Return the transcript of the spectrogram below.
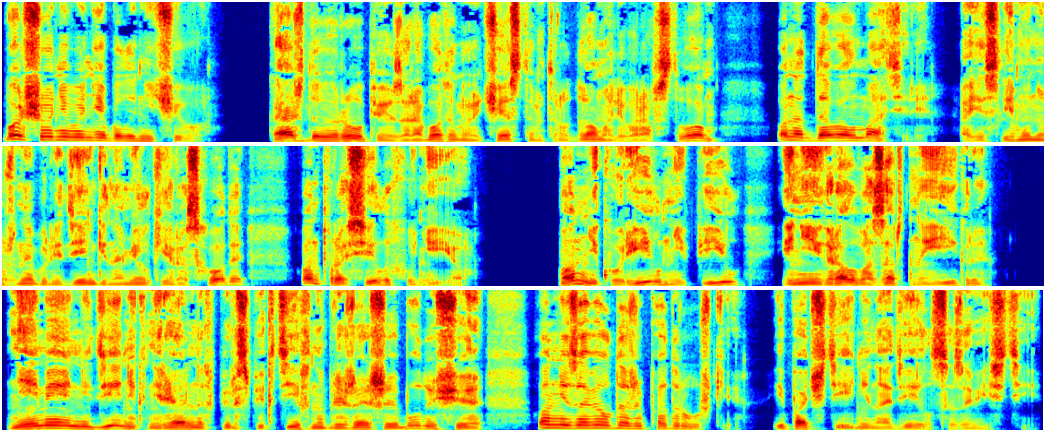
Больше у него не было ничего. Каждую рупию, заработанную честным трудом или воровством, он отдавал матери, а если ему нужны были деньги на мелкие расходы, он просил их у нее. Он не курил, не пил и не играл в азартные игры. Не имея ни денег, ни реальных перспектив на ближайшее будущее, он не завел даже подружки и почти не надеялся завести.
